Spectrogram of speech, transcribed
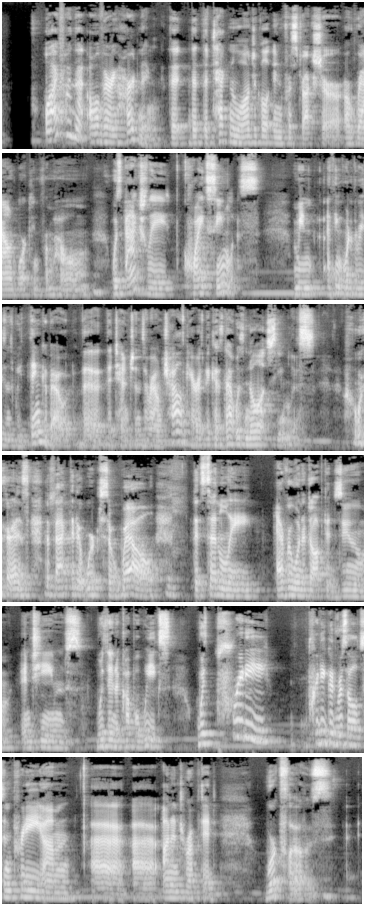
Well, I find that all very heartening that, that the technological infrastructure around working from home was actually quite seamless. I mean, I think one of the reasons we think about the, the tensions around childcare is because that was not seamless. Whereas the fact that it worked so well that suddenly everyone adopted Zoom and Teams within a couple weeks with pretty, pretty good results and pretty um, uh, uh, uninterrupted workflows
